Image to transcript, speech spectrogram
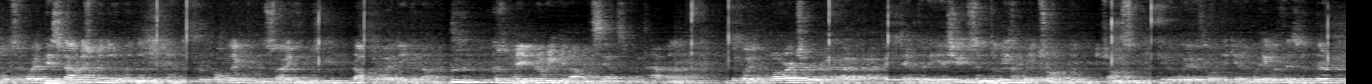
what it's about. The establishment of an independent republic in the south was not about economics because made no economic sense when it happened. It's about larger uh, identity issues, and the reason why Trump and Johnson can get away with what they get away with is that they're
